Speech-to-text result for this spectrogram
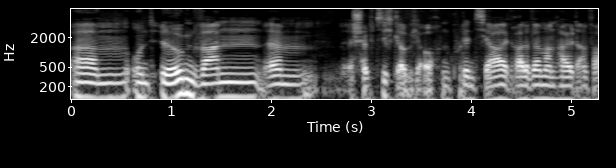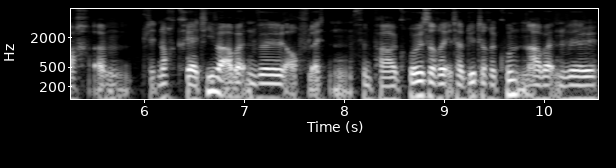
Ähm, und irgendwann ähm, erschöpft sich, glaube ich, auch ein Potenzial, gerade wenn man halt einfach ähm, vielleicht noch kreativer arbeiten will, auch vielleicht für ein paar größere, etabliertere Kunden arbeiten will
